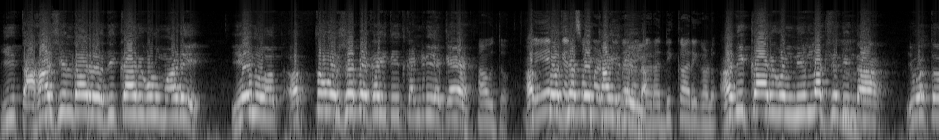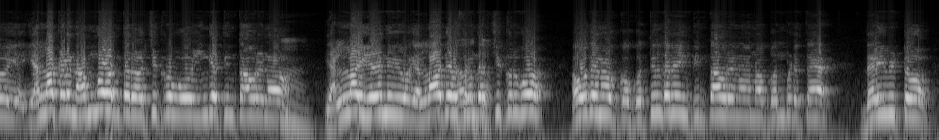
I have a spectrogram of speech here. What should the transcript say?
ಈ ತಹಶೀಲ್ದಾರ್ ಅಧಿಕಾರಿಗಳು ಮಾಡಿ ಏನು ಹತ್- ಹತ್ತು ವರ್ಷ ಬೇಕಾಗಿತ್ತು ಇದು ಕಂಡಿಡಿಯಕ್ಕೆ? ಹೌದು. ಹತ್ತು ವರ್ಷ ಬೇಕಾಗಿರಲಿಲ್ಲ. ಅಧಿಕಾರಿಗಳು? ಅಧಿಕಾರಿಗಳು ನಿರ್ಲಕ್ಷ್ಯದಿಂದ ಇವತ್ತು ಎಲ್ಲಾ ಕಡೆ ನಮ್ಗೂ ಅಂತಾರೆ ಅರ್ಚಕರು ಹಿಂಗೆ ತಿಂತಾವ್ರೇನೋ. ಎಲ್ಲ ಏನು ಇವಾಗ ಎಲ್ಲಾ ದೇವಸ್ಥಾನದ ಅರ್ಚಕರಿಗೂ ಹೌದೇನೋ ಗೊತ್ತಿಲ್ದೇನೆ ಹಿಂಗ್ ತಿಂತಾವ್ರೇನೋ ಅನ್ನೋ ಬಂದ್ಬಿಡುತ್ತೆ. ದಯವಿಟ್ಟು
